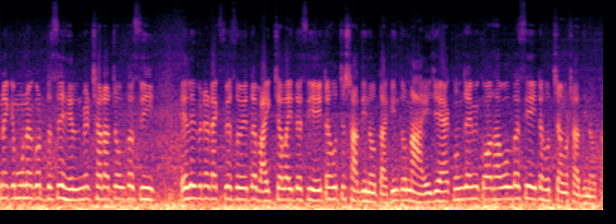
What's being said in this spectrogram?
অনেকে মনে করতেছে, হেলমেট ছাড়া চলতেছি এলিভেটেড এক্সপ্রেস ওয়েতে বাইক চালাইতেছি এটা হচ্ছে স্বাধীনতা। কিন্তু না, এই যে এখন যে আমি কথা বলতেছি, এইটা হচ্ছে আমার স্বাধীনতা।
